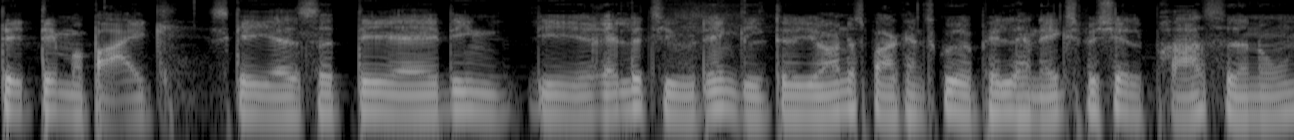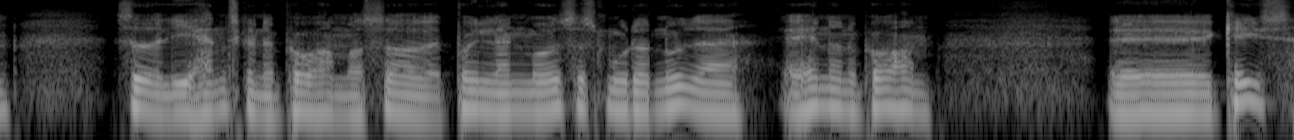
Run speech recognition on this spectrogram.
Det, det må bare ikke ske. Altså, det er et egentlig relativt enkelt øh, hjørnespark, han skal ud og pille. Han er ikke specielt presset af nogen sidder lige handskerne på ham, og så på en eller anden måde, så smutter den ud af, af hænderne på ham. Øh, Case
